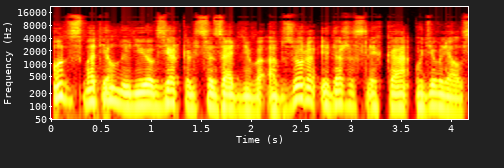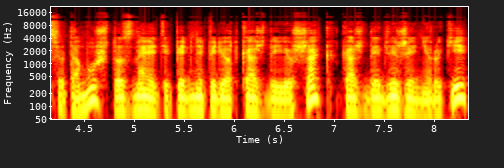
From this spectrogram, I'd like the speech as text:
Он смотрел на нее в зеркальце заднего обзора и даже слегка удивлялся тому, что, зная теперь наперед каждый ее шаг, каждое движение руки,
